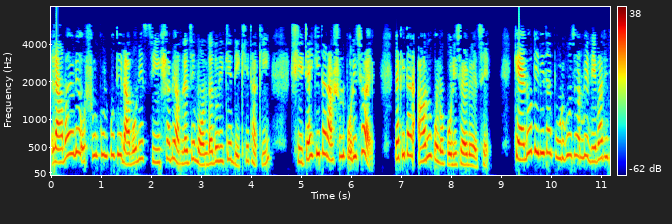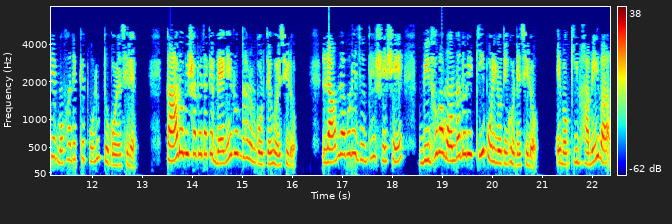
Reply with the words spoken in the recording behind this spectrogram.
রামায়ণে অসুর কুলপতি রাবণের স্ত্রী হিসাবে আমরা যে মন্দাদরিকে দেখে থাকি, সেটাই কি তার আসল পরিচয়? নাকি তার আরও কোনো পরিচয় রয়েছে? কেন তিনি তার পূর্বজন্মে দেবাদিদেব মহাদেবকে প্রলুব্ধ করেছিলেন? কার অভিশাপে তাকে ব্যাঙের রূপ ধারণ করতে হয়েছিল? রাম রাবণের যুদ্ধের শেষে বিধবা মন্দাদরির কি পরিণতি ঘটেছিল? এবং কিভাবেই বা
